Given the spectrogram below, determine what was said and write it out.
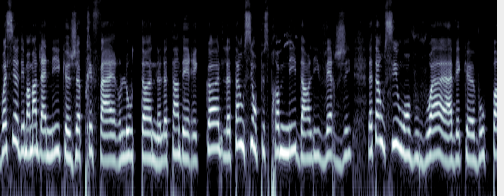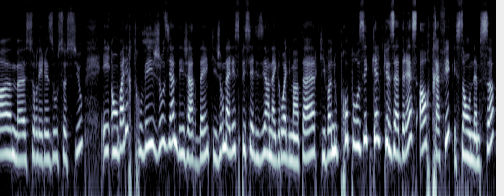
Voici un des moments de l'année que je préfère, l'automne, le temps des récoltes, le temps aussi où on peut se promener dans les vergers, le temps aussi où on vous voit avec euh, vos pommes euh, sur les réseaux sociaux. Et on va aller retrouver Josiane Desjardins, qui est journaliste spécialisée en agroalimentaire, qui va nous proposer quelques adresses hors trafic, et ça, on aime ça,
